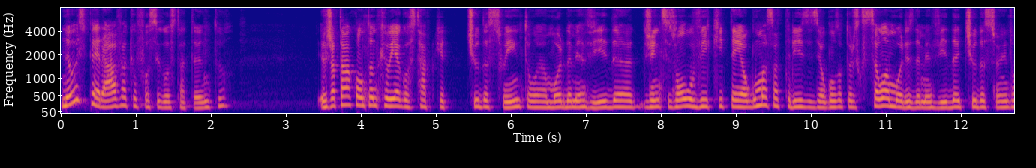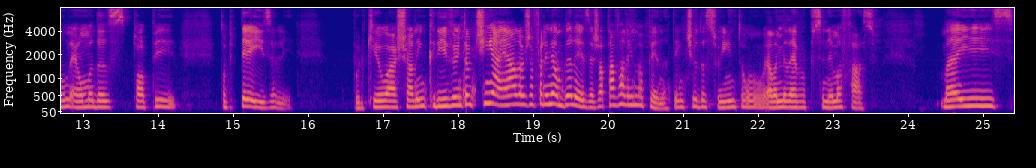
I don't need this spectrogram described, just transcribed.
não esperava que eu fosse gostar tanto. Eu já tava contando que eu ia gostar porque Tilda Swinton é amor da minha vida. Gente, vocês vão ouvir que tem algumas atrizes e alguns atores que são amores da minha vida. Tilda Swinton é uma das top top 3 ali. Porque eu acho ela incrível. Então tinha ela, eu já falei, não, beleza, já tá valendo a pena. Tem Tilda Swinton, ela me leva pro cinema fácil. Mas,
